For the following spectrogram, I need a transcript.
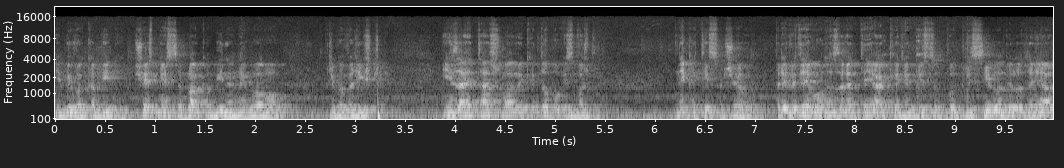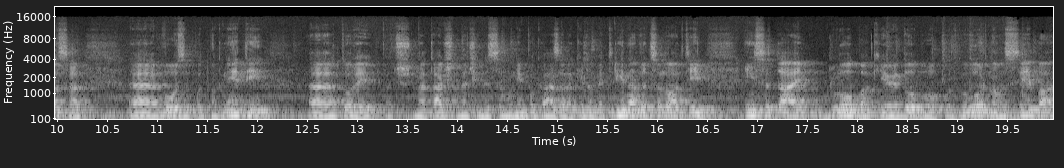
je bil v kabini, šest mesecev je bila kabina njegovo prebivališče. In zdaj ta človek je dobil izvršbo nekaj tisoč evrov. Prevedemo na zaradi tega, ker je v bistvu pod prisilo delodajalca eh, vozil pod magneti, eh, torej pač na takšen način, da se mu ni pokazala kilometrina v celoti in sedaj globa, ki jo je dobo odgovorna oseba,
